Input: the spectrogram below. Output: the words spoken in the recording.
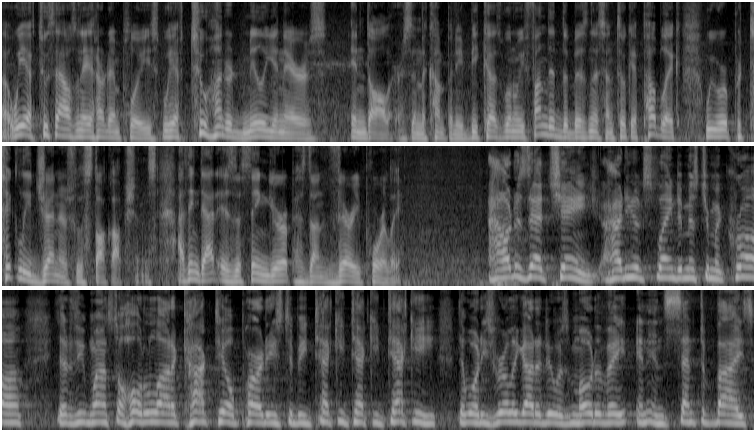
uh, we have 2,800 employees. We have 200 millionaires in dollars in the company because when we funded the business and took it public, we were particularly generous with stock options. I think that is the thing Europe has done very poorly. How does that change? How do you explain to Mr. Macron that if he wants to hold a lot of cocktail parties to be techie, techie, techie, that what he's really got to do is motivate and incentivize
